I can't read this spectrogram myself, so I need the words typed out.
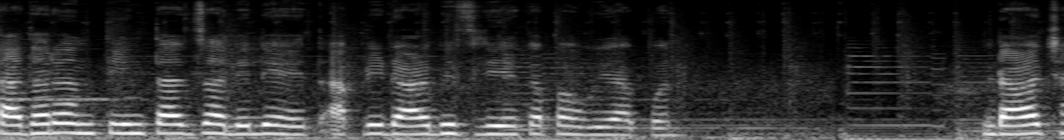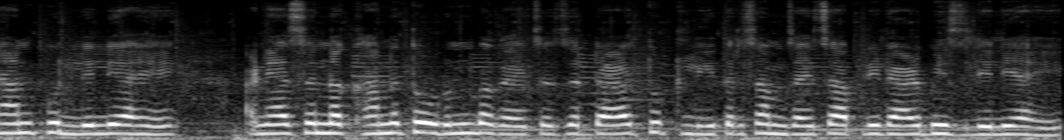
साधारण तीन तास झालेले आहेत आपली डाळ भिजली आहे का पाहूया आपण. डाळ छान फुललेली आहे आणि असं नखानं तोडून बघायचं जर डाळ तुटली तर समजायचं आपली डाळ भिजलेली आहे.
